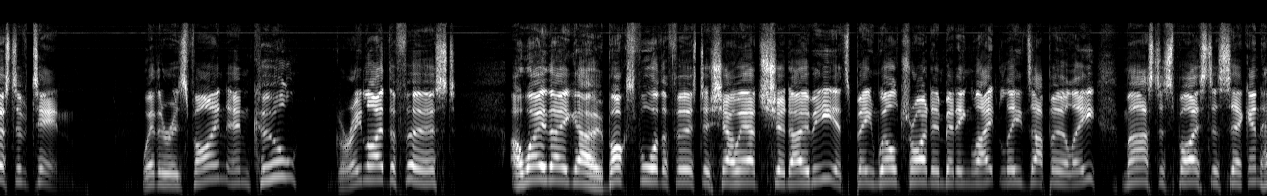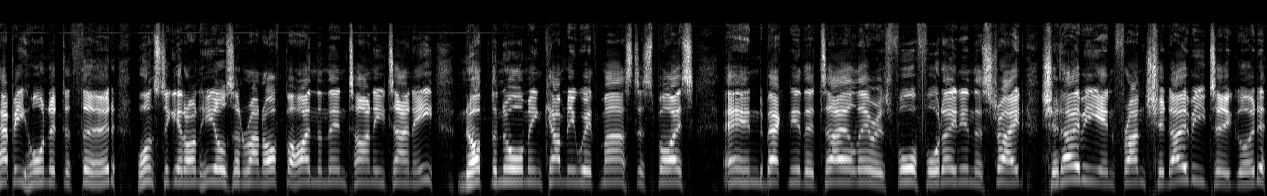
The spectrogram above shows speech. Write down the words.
First of 10. Weather is fine and cool. Green light the first. Away they go. Box four, the first to show out Shinobi. It's been well tried in betting late. Leads up early. Master Spice to second. Happy Hornet to third. Wants to get on heels and run off. Behind them then Tiny Tony. Not the norm in company with Master Spice. And back near the tail there is 414 in the straight. Shinobi in front. Shinobi too good.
